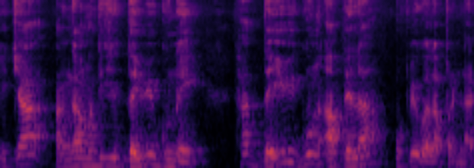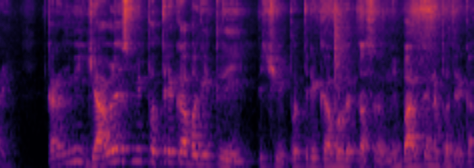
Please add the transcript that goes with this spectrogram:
हिच्या अंगामध्ये जे दैवी गुण आहे हा दैवी गुण आपल्याला उपयोगाला पडणार आहे. कारण मी ज्यावेळेस मी पत्रिका बघितली तिची पत्रिका बघत असं मी बारकाईनं पत्रिका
